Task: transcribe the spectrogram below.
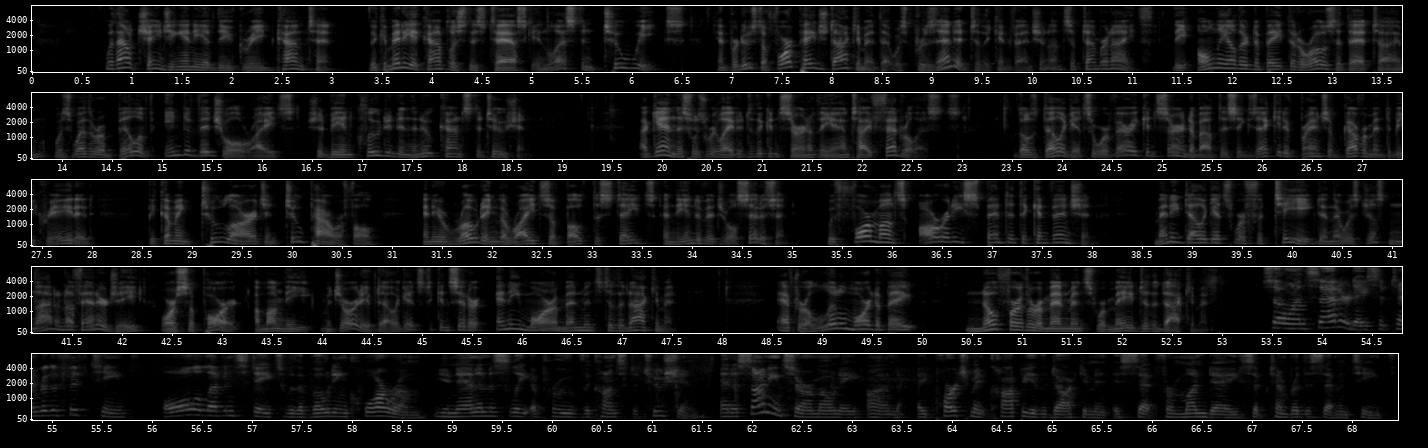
without changing any of the agreed content. The committee accomplished this task in less than two weeks and produced a four page document that was presented to the convention on September 9th. The only other debate that arose at that time was whether a Bill of Individual Rights should be included in the new Constitution. Again, this was related to the concern of the Anti Federalists, those delegates who were very concerned about this executive branch of government to be created becoming too large and too powerful and eroding the rights of both the states and the individual citizen. With four months already spent at the convention, many delegates were fatigued and there was just not enough energy or support among the majority of delegates to consider any more amendments to the document. After a little more debate, no further amendments were made to the document. So on Saturday, September the 15th, all 11 states with a voting quorum unanimously approved the Constitution, and a signing ceremony on a parchment copy of the document is set for Monday, September the 17th,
